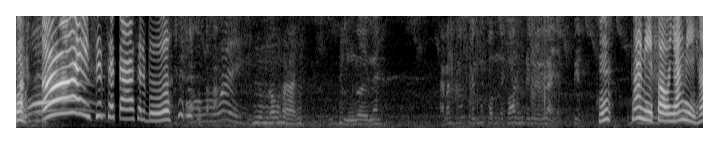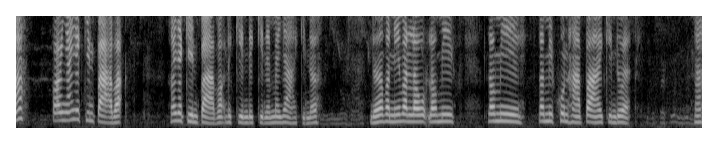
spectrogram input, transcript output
พวกเอ้ยสิ้นสายตาสระเบือนุ่มน้องหันดึงเลยนะให้มันดึงกลมในก้อนดึงเรื่อยๆฮะนั่งนี่เฝ้ายังนี่ฮะเฝ้ายังอยากกินป่าบะฮะอยากกินป่าบะได้กินได้กินให้แม่ย่าให้กินเด้อเด้อวันนี้วันเราเรามีเรามีเรามีคนหาปลาให้กินด้วย นะ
